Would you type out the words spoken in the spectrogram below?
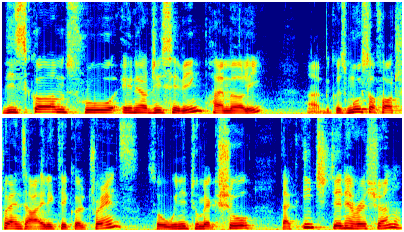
This comes through energy saving primarily, uh, because most of our trains are electrical trains. So we need to make sure that each generation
